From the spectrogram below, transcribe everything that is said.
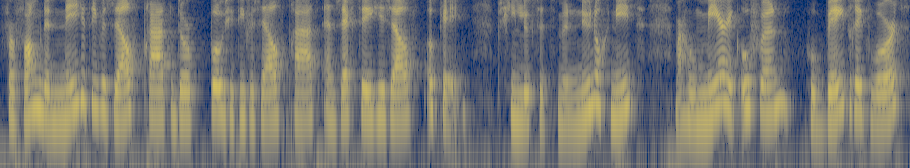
Vervang de negatieve zelfpraat door positieve zelfpraat en zeg tegen jezelf: Oké, misschien lukt het me nu nog niet, maar hoe meer ik oefen, hoe beter ik word.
